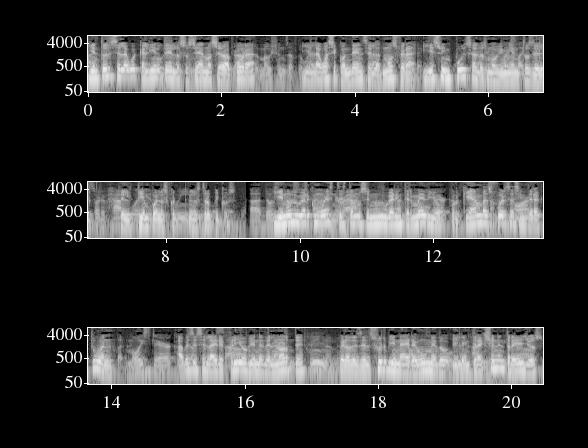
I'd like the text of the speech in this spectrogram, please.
y entonces el agua caliente de los océanos se evapora y el agua se condensa en la atmósfera y eso impulsa los movimientos del, tiempo en los, en los trópicos. Y en un lugar como este estamos en un lugar intermedio porque ambas fuerzas interactúan. A veces el aire frío viene del norte, pero desde el sur viene aire húmedo y la interacción entre ellos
